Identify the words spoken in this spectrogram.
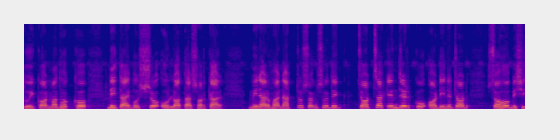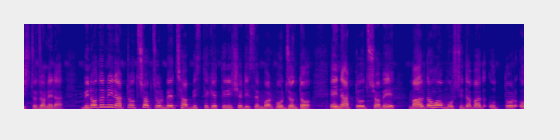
দুই কর্মাধ্যক্ষ নিতাই বৈশ্য ও লতা সরকার। মিনার্ভা নাট্য সাংস্কৃতিক চর্চা কেন্দ্রের কোঅর্ডিনেটর সহ বিশিষ্টজনেরা। বিনোদনী নাট্য উৎসব চলবে ছাব্বিশ থেকে তিরিশে ডিসেম্বর পর্যন্ত। এই নাট্য উৎসবে মালদহ, মুর্শিদাবাদ, উত্তর ও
